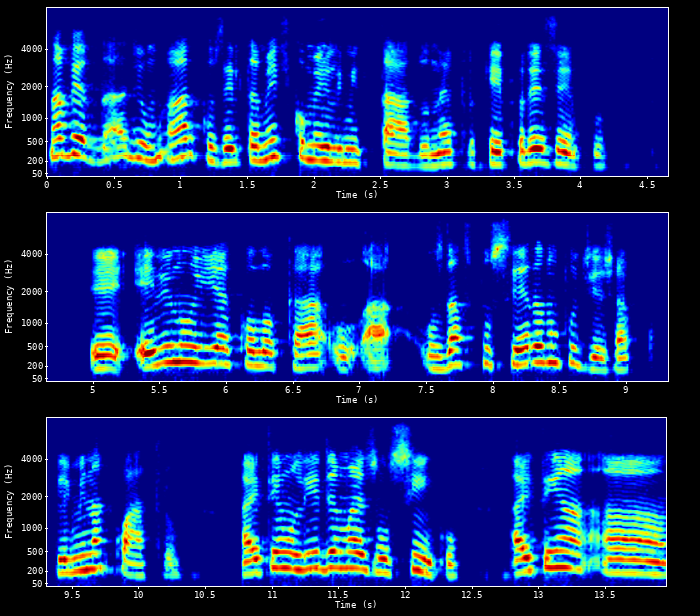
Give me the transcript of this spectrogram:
na verdade, o Marcos, ele também ficou meio limitado, né? Porque, por exemplo, ele não ia colocar os das pulseiras não podia, já elimina quatro. Aí tem um líder mais um, cinco. Aí tem a, a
